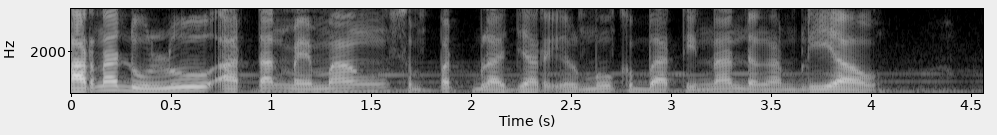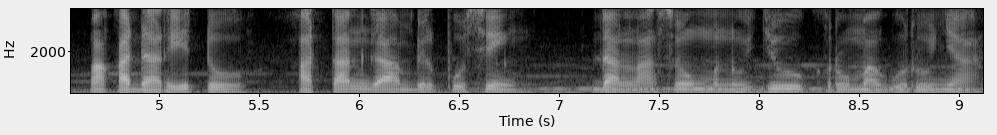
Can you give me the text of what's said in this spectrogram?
Karena dulu Atan memang sempat belajar ilmu kebatinan dengan beliau. Maka dari itu, Atan gak ambil pusing dan langsung menuju ke rumah gurunya.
